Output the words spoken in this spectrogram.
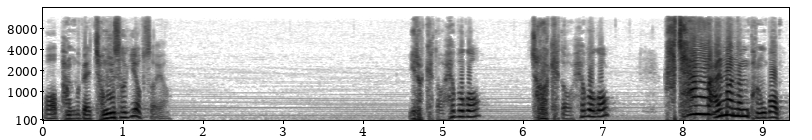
뭐 방법의 정석이 없어요. 이렇게도 해보고 저렇게도 해보고 가장 알맞는 방법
